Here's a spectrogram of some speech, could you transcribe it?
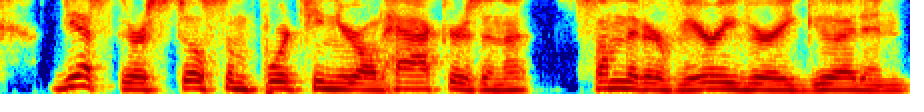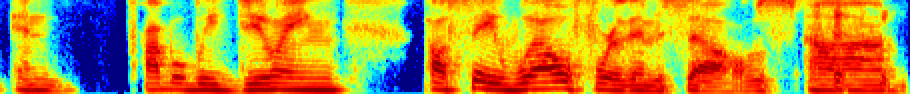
yes, there are still some 14 year old hackers and uh, some that are very, very good and, and probably doing, I'll say, well for themselves, um,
